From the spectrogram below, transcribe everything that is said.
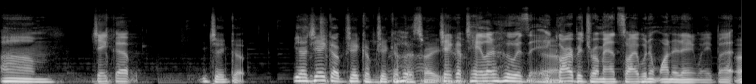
Um, Jacob, Jacob. Yeah, Jacob, Jacob, Jacob. That's right. Jacob Taylor, who is Yeah. a garbage romance, so I wouldn't want it anyway. But Ew.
